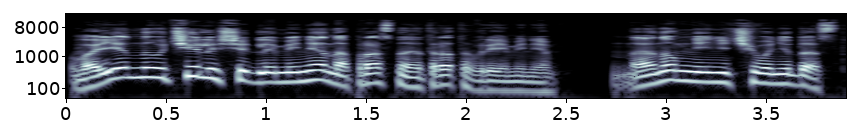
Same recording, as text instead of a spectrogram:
Военное училище для меня напрасная трата времени. Оно мне ничего не даст.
